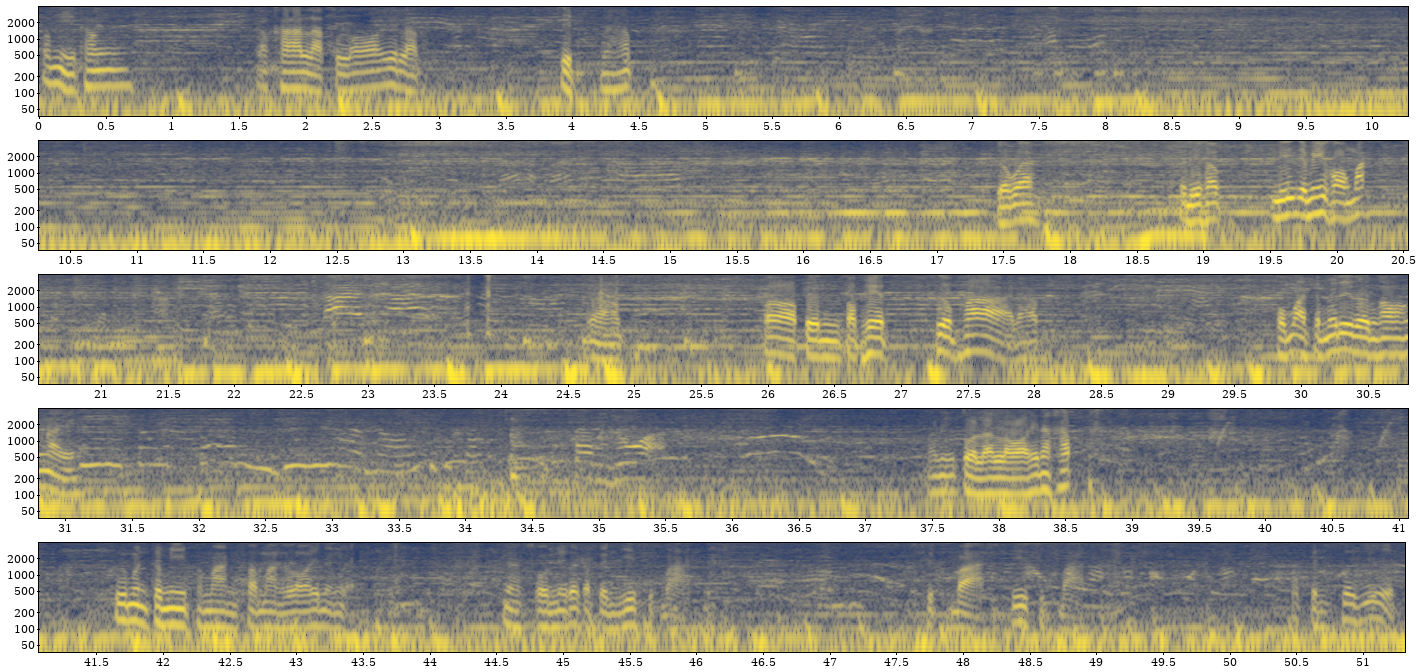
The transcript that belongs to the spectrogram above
ก็มีทั้งราคาหลักร้อยหลักสิบนะครับเดี๋ยวว่าสวัสดีครับ มีจะมีของมั้ยนะครับ ก็เป็นประเภทเสื้อผ้านะครับ ผมอาจจะไม่ได้เดินเข้าข้างในอันนี้ตัวละร้อยนะครับ คือมันจะมีประมาณประมาณร้อยหนึ่งแหละเนี่ยโซนนี้ก็จะเป็นยี่สิบบาทสิบบาทยี่สิบบาท เป็นเสื้อยืด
